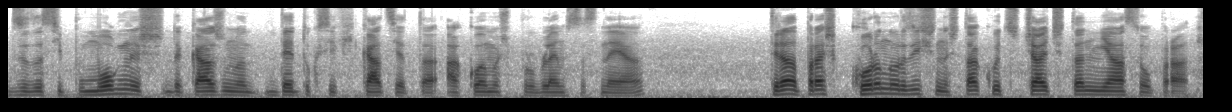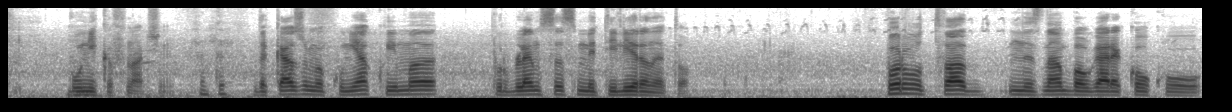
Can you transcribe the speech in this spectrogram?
за да си помогнеш, да кажем, на детоксификацията, ако имаш проблем с нея, трябва да правиш коренно различни неща, които с чайчета няма да се оправят. По никакъв начин. Да кажем, ако някой има проблем с метилирането. Първо това, не знам България колко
